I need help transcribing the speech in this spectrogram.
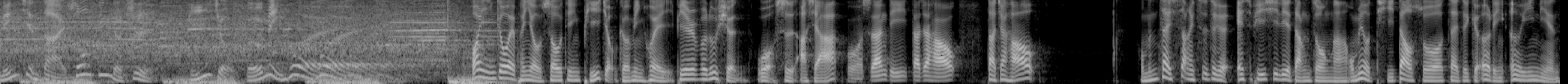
您现在收听的是啤酒革命会。欢迎各位朋友收听啤酒革命会 Beer Revolution，我是阿霞，我是安迪，大家好。大家好。我们在上一次这个 SP 系列当中啊，我们有提到说，在这个二零二一年，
